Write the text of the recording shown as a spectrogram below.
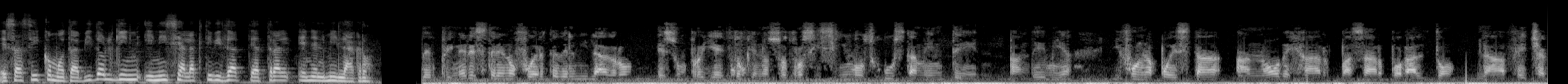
Es así como David Holguín inicia la actividad teatral en El Milagro. Primer estreno fuerte del Milagro es un proyecto que nosotros hicimos justamente en pandemia y fue una apuesta a no dejar pasar por alto la fecha,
